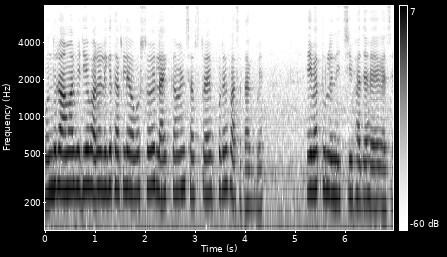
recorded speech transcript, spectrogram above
বন্ধুরা, আমার ভিডিও ভালো লেগে থাকলে অবশ্যই লাইক, কমেন্ট, সাবস্ক্রাইব করে পাশে থাকবে। এবার তুলে নিচ্ছি, ভাজা হয়ে গেছে।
